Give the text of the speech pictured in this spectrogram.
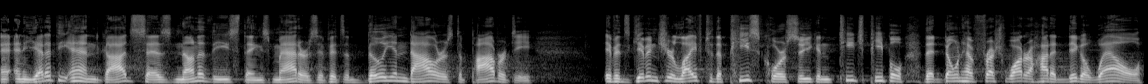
And, and yet at the end, God says none of these things matters. If it's a billion dollars to poverty, if it's given to your life to the Peace Corps so you can teach people that don't have fresh water how to dig a well,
